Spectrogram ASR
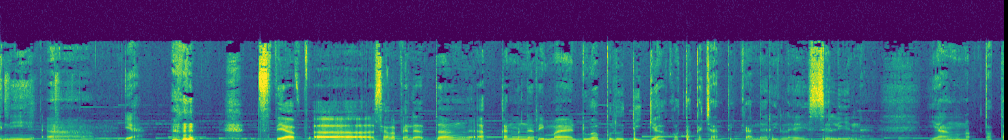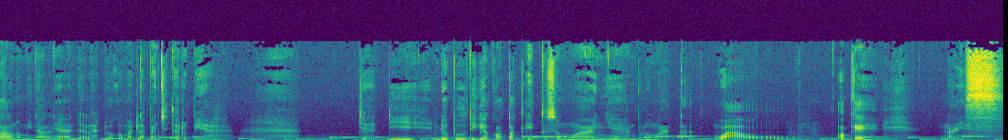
ini um, ya yeah. setiap uh, seleb yang datang akan menerima 23 kotak kecantikan dari Le Celine yang total nominalnya adalah 2,8 juta rupiah. Jadi 23 kotak itu semuanya bulu mata. Wow. Oke. Okay. Nice.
